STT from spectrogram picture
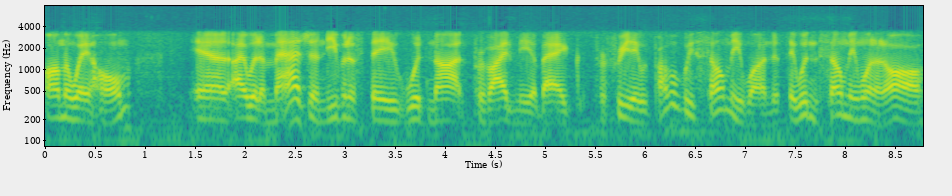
on the way home. And I would imagine, even if they would not provide me a bag for free, they would probably sell me one. If they wouldn't sell me one at all,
